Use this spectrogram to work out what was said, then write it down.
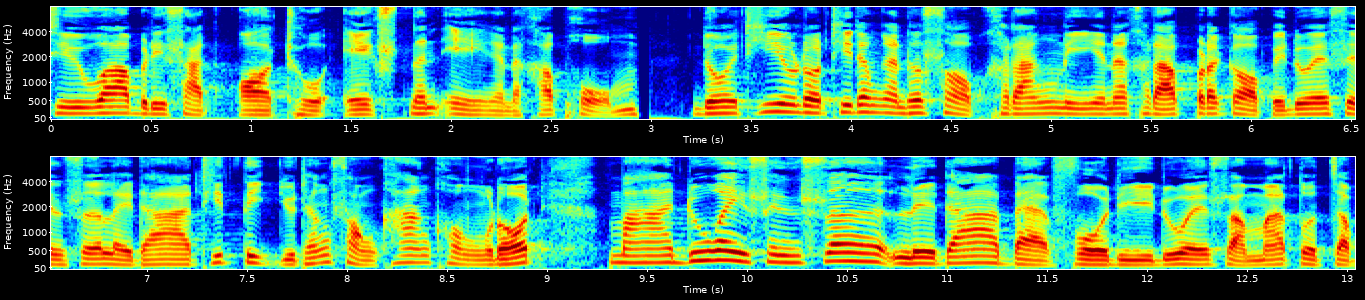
ชื่อว่าบริษัท AutoX นั่นเองนะครับผม โดยที่รถที่ทำการทดสอบครั้งนี้นะครับ ประกอบไปด้วยเซ็นเซอร์เรดาร์ที่ติดอยู่ทั้งสองข้างของรถ มาด้วยเซ็นเซอร์เรดาร์แบบ 4D ด้วยสามารถตรวจจับ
